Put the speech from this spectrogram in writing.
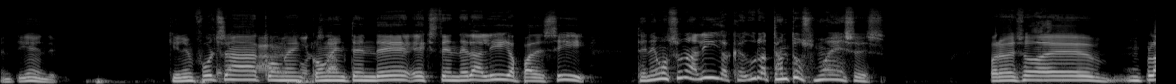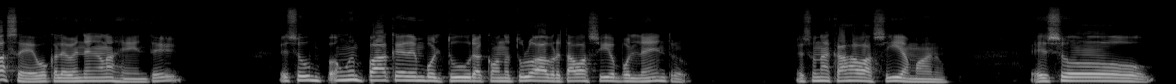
¿entiendes? Quieren forzar con, en- con forzar. entender, extender la liga para decir, tenemos una liga que dura tantos meses. Pero eso es un placebo que le venden a la gente. Es un, un empaque de envoltura. Cuando tú lo abres está vacío por dentro. Es una caja vacía, mano. Eso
